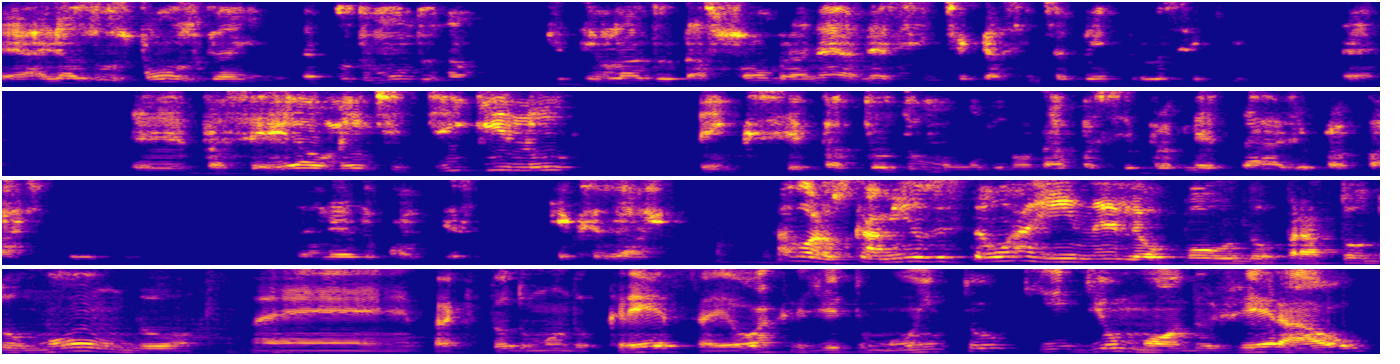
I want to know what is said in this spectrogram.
É, aliás, os bons ganham, né? todo mundo não. Porque tem o lado da sombra, né, né Cíntia? Que a Cíntia bem trouxe aqui. Né? É, para ser realmente digno, tem que ser para todo mundo, não dá para ser para metade ou para parte do, né, do contexto. O que, que vocês acham? Agora, os caminhos estão aí, né, Leopoldo, para todo mundo, é, para que todo mundo cresça. Eu acredito muito que, de um modo geral,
